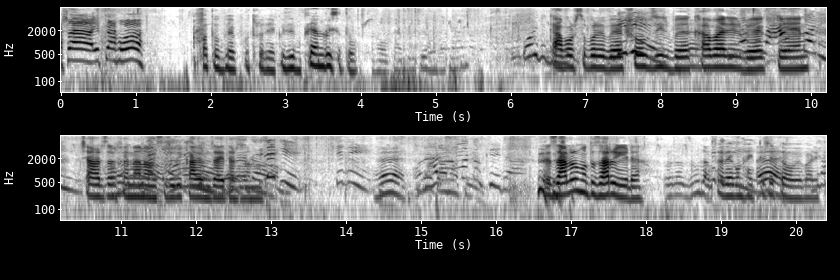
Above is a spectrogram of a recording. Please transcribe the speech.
আশা এটা হ। কত ব্যাগপত্র দেখ, ওই যে ফ্যান রয়েছে তো। কাপড় চোপড়ের ব্যাগ, সবজির ব্যাগ, খাবারের ব্যাগ, ফ্যান, চার্জার ফ্যান আনা হয়েছে, যদি কারেন্ট যায় তার জন্য। জালুর মতো ঝাড়ু এটা। এখন হাইটে যেতে হবে বাড়িতে।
